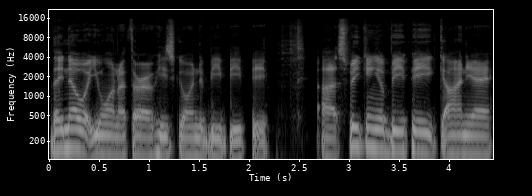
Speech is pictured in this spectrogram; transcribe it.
they know what you want to throw. He's going to be BP. Uh, speaking of BP, Gagne,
